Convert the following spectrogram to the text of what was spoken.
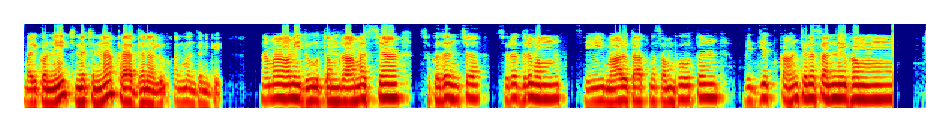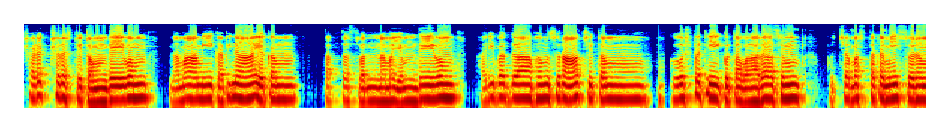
మరికొన్ని చిన్న చిన్న ప్రార్థనలు హనుమంతునికి. నమామి దూతం రామస్య సుఖదంచ సురద్రుమం శ్రీమారుతాత్మసంభూతం మారుతాత్మ సన్నిభం షడక్షరస్థితం దేవం నమామి కపినాయకం తప్తస్వర్ణమయం దేవం హరిభద్రాభం సురాచితం గోష్పతీకృతవారాసిం పుచ్చమస్తకమీశ్వరం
